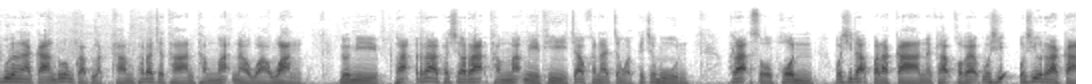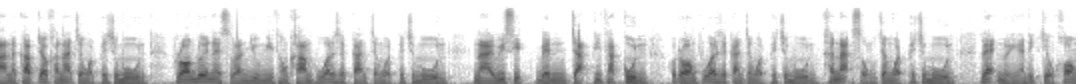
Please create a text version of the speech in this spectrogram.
บูรณาการร่วมกับหลักธรรมพระราชทานธรรมนาวาวัง โดยมีพระราชพัชระธรรมเมธีเจ้าคณะจังหวัดเพชรบูรณ์ พระโสพลวชิระปราการนะครับขอแปลวชิวชิราการนะครับเจ้าคณะจังหวัดเพชรบูรณ์พร้อมด้วยนายสรัญยูมีทองคำผู้ว่าราชการจังหวัดเพชรบูรณ์นายวิสิทธิ์เบญจพิทักษ์กุล รองผู้ว่าราชการจังหวัดเพชรบูรณ์คณะสงฆ์จังหวัดเพชรบูรณ์และหน่วยงานที่เกี่ยวข้อง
